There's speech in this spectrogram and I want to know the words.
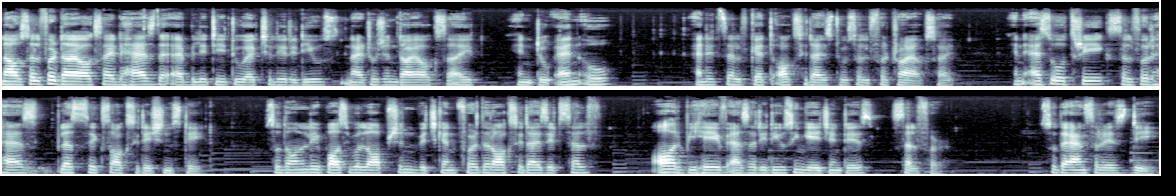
Now, sulfur dioxide has the ability to actually reduce nitrogen dioxide into NO and itself get oxidized to sulfur trioxide. In SO3, sulfur has plus 6 oxidation state. So the only possible option which can further oxidize itself or behave as a reducing agent is sulfur. So the answer is D.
